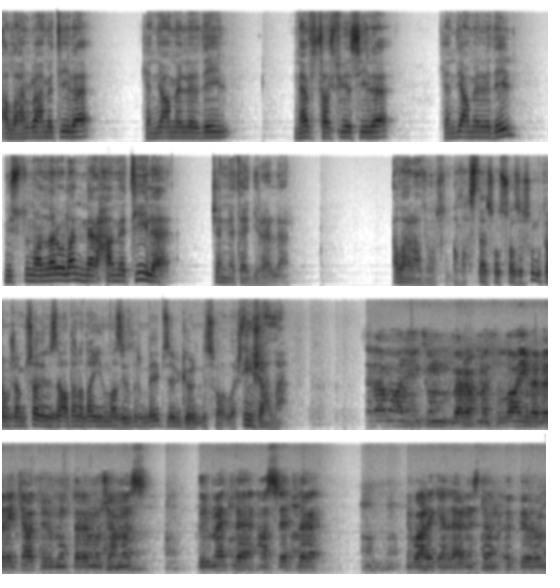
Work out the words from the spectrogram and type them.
Allah'ın rahmetiyle kendi amelleri değil nefs tasfiyesiyle kendi amelleri değil Müslümanlar olan merhametiyle cennete girerler. Allah razı olsun. Allah sizden sonsuz razı olsun. Muhterem hocam müsaadenizle Adana'dan Yılmaz Yıldırım Bey bize bir görüntülü ulaştı. İnşallah. Selamun Aleyküm ve Rahmetullahi ve Berekatühü muhterem hocamız. Hürmetle, hasretle mübarek ellerinizden öpüyorum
